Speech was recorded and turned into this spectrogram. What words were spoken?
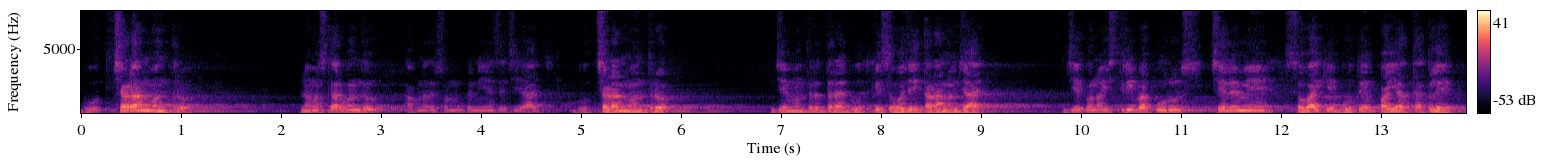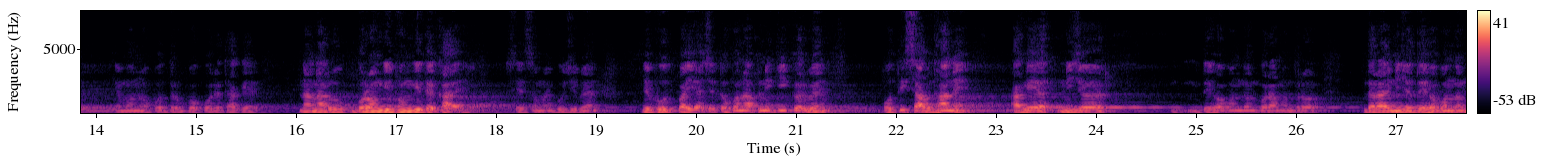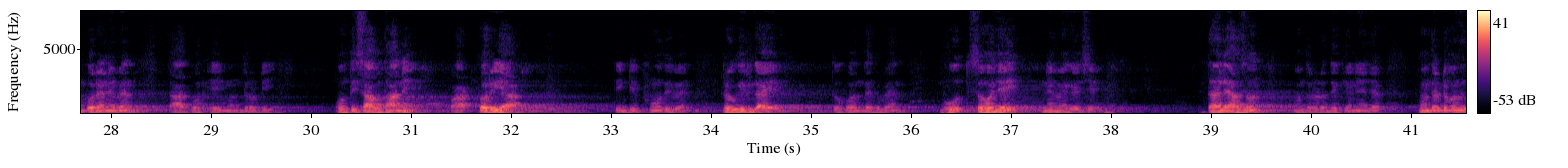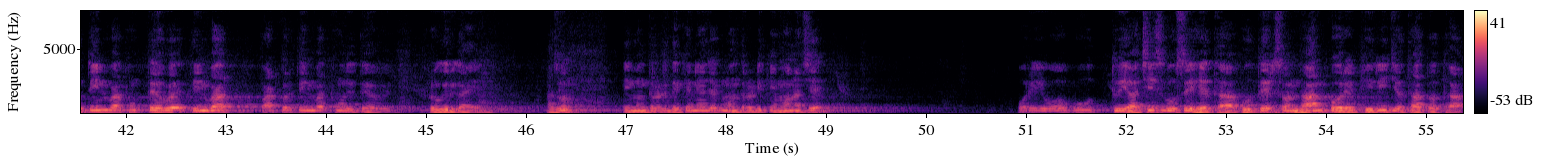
ভূত ছাড়ান মন্ত্র। নমস্কার বন্ধু, আপনাদের সম্মুখে নিয়ে এসেছি আজ ভূত ছাড়ান মন্ত্র। যে মন্ত্রের দ্বারা ভূতকে সহজেই তাড়ানো যায়। যে কোনো স্ত্রী বা পুরুষ, ছেলে মেয়ে সবাইকে ভূতে পাইয়া থাকলে এমন উপদ্রব্য করে থাকে, নানা রূপ বরঙ্গি ভঙ্গি দেখায়। সে সময় বুঝবেন যে ভূত পাইয়াছে। তখন আপনি কি করবেন? অতি সাবধানে আগে নিজের দেহবন্ধন করা মন্ত্র দ্বারা নিজের দেহবন্ধন করে নেবেন। তারপর এই মন্ত্রটি অতি সাবধানে পাঠ করিয়া তিনটি ফুঁ দিবেন রোগীর গায়ে। তখন দেখবেন ভূত সহজেই নেমে গেছে। তাহলে আসুন মন্ত্রটা দেখে নিয়ে যাক। মন্ত্রটা বন্ধু, তিনবার ফুঁকতে হবে, তিনবার পাঠ করে তিনবার ফুঁ দিতে হবে রোগীর গায়ে। আসুন এই মন্ত্রটি দেখে নেওয়া যাক, মন্ত্রটি কেমন আছে? ওরে ও ভূত, তুই আছিস বসে হেথা, ভূতের সন্ধান করে ফিরি যথা তথা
